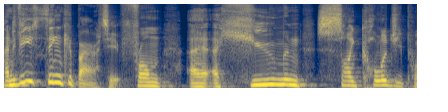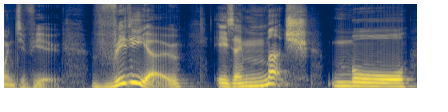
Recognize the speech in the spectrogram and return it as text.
And if you think about it from a, a human psychology point of view, video is a much more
